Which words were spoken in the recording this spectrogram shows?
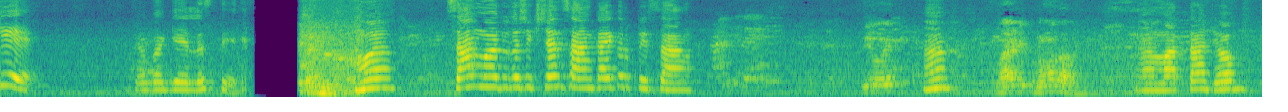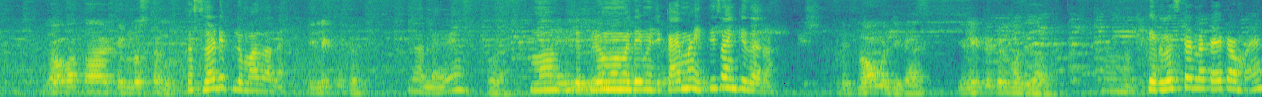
की हे बघ गेलंच ते. मग सांग मग तुझं शिक्षण सांग काय करतोय सांग? मी होय हा? माझा डिप्लोमा झाला हा, मग आता जॉब जॉब आता किर्लोस्करला कसला डिप्लोमा झालाय? इलेक्ट्रिकल झालाय व्हय? होय. मग डिप्लोमा मध्ये म्हणजे काय माहिती सांग की जरा. डिप्लोमा म्हणजे काय? इलेक्ट्रिकलमध्ये झाला. किर्लोस्करला काय काम आहे?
